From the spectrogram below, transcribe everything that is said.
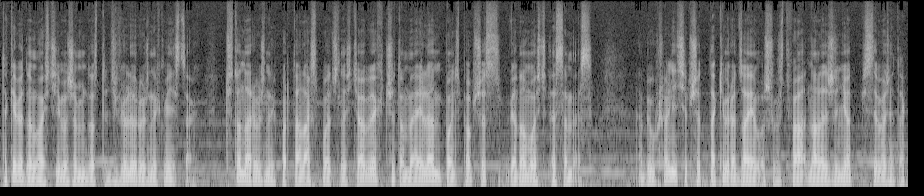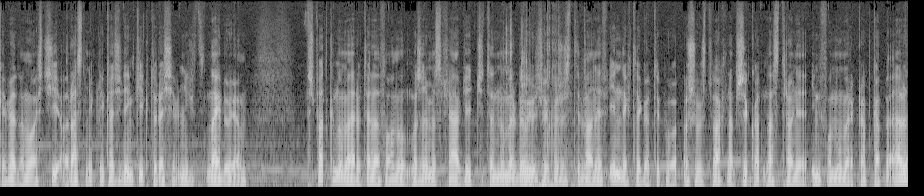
Takie wiadomości możemy dostać w wielu różnych miejscach, czy to na różnych portalach społecznościowych, czy to mailem, bądź poprzez wiadomość SMS. Aby uchronić się przed takim rodzajem oszustwa, należy nie odpisywać na takie wiadomości oraz nie klikać linki, które się w nich znajdują. W przypadku numeru telefonu możemy sprawdzić, czy ten numer był już wykorzystywany w innych tego typu oszustwach, np. na stronie infonumer.pl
